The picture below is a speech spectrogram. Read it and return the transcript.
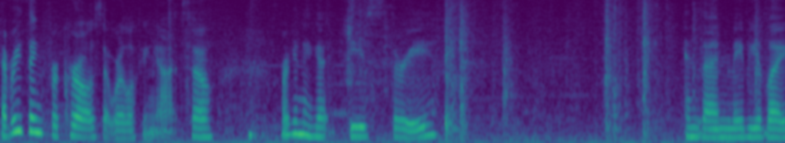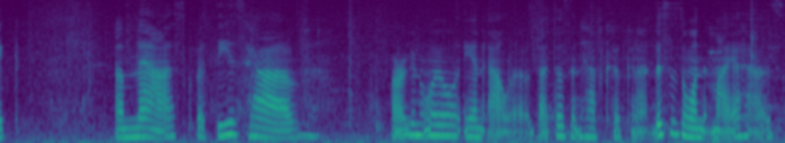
Everything for curls that we're looking at. So we're going to get these three. And then maybe like a mask, but these have argan oil and aloe. That doesn't have coconut. This is the one that Maya has.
